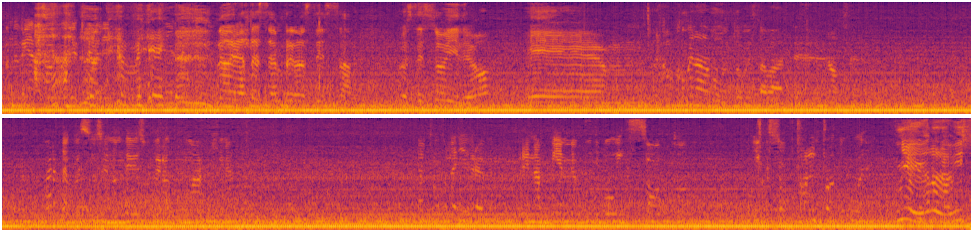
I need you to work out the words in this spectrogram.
Quando prima stavamo gli occhiali. No, in realtà è sempre la stessa, lo stesso video. E co- come la monto questa parte? No, Guarda questo se non deve superare due macchine. Tanto quella dietro è una BMW tipo X8. X82. Niente, allora, visto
